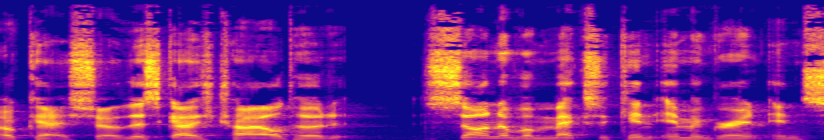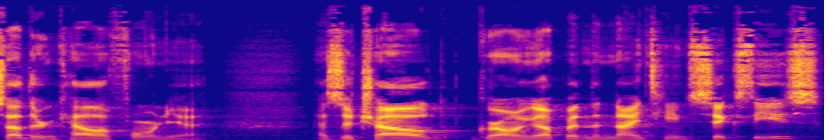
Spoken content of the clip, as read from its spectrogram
Okay, so this guy's childhood, son of a Mexican immigrant in Southern California. As a child growing up in the 1960s,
